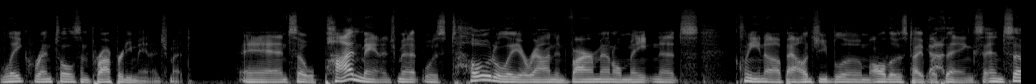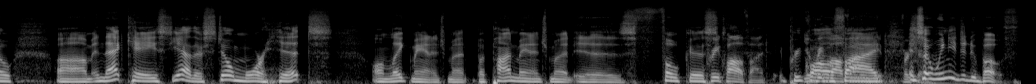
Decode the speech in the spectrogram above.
lake rentals and property management. And so pond management was totally around environmental maintenance cleanup, algae bloom, all those type Got of it. things. And so, um, in that case, yeah, there's still more hits on lake management, but pond management is focused, pre-qualified, pre-qualified, pre-qualified and sure. so we need to do both.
